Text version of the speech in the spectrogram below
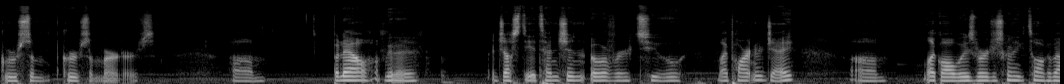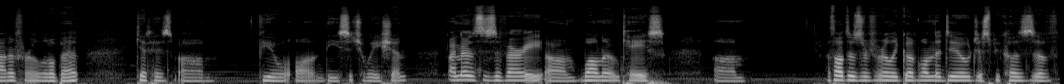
gruesome gruesome murders. Um, but now i'm going to adjust the attention over to my partner jay. Um, like always we're just going to talk about it for a little bit get his um, view on the situation. I know this is a very um, well-known case. Um, I thought this was a really good one to do just because of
